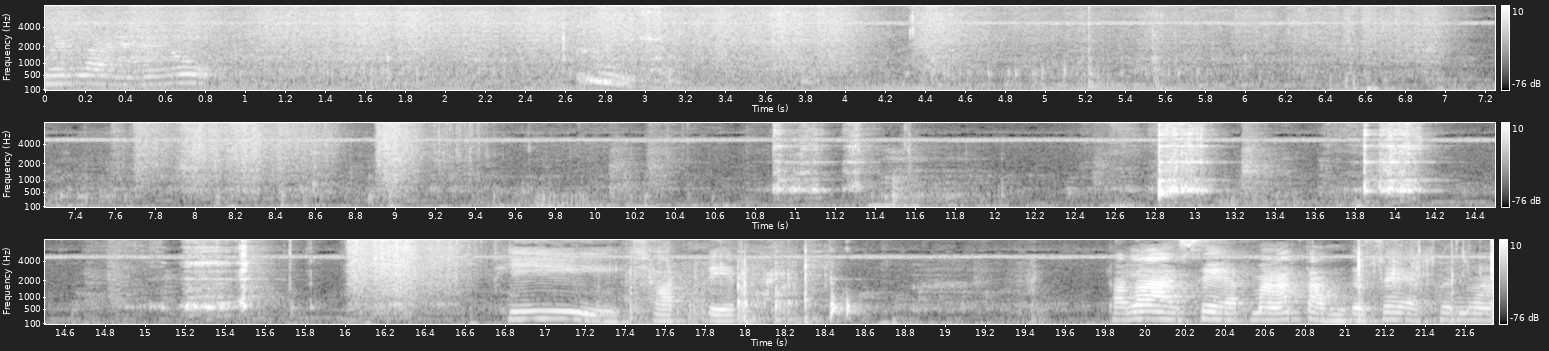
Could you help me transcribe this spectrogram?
ไว้แล้ว พี่ช็อต เด็ดปลาแสบมาต่ำกับแสบเพิ่นมา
